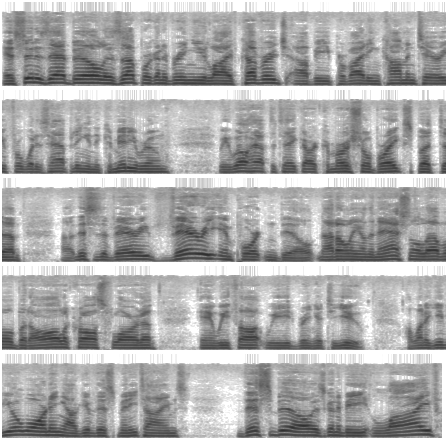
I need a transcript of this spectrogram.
As soon as that bill is up, we're going to bring you live coverage. I'll be providing commentary for what is happening in the committee room. We will have to take our commercial breaks, but uh, uh, this is a very, very important bill, not only on the national level, but all across Florida and we thought we'd bring it to you. I want to give you a warning. I'll give this many times. This bill is going to be live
